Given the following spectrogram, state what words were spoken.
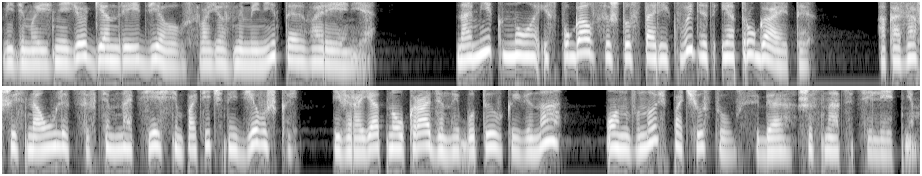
Видимо, из нее Генри и делал свое знаменитое варенье. На миг Ноа испугался, что старик выйдет и отругает их, Оказавшись на улице в темноте с симпатичной девушкой и, вероятно, украденной бутылкой вина, он вновь почувствовал себя шестнадцатилетним.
